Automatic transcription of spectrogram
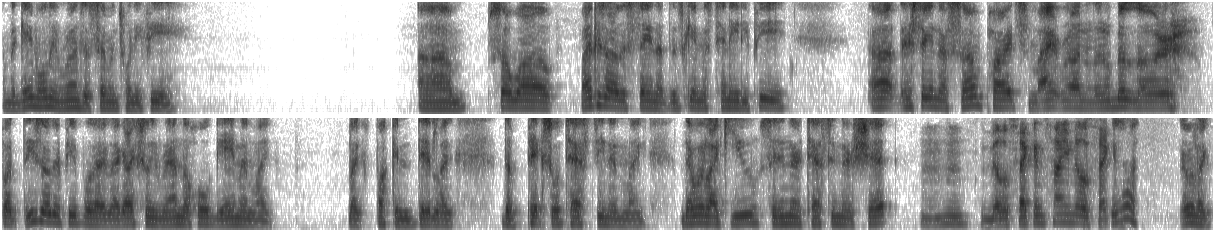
and the game only runs at 720p. Um, so uh, Microsoft is saying that this game is 1080p. Uh, they're saying that some parts might run a little bit lower, but these other people that like actually ran the whole game and like like fucking did like the pixel testing and like they were like you sitting there testing their shit. Mm-hmm. Milliseconds? How many milliseconds? Yeah, they were like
